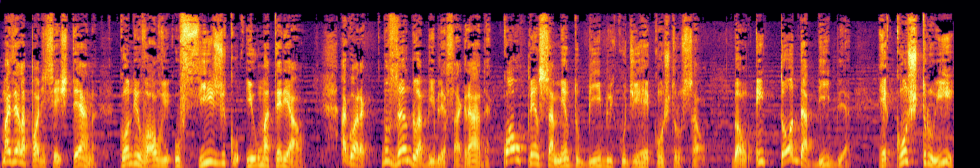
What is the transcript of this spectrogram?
Mas ela pode ser externa quando envolve o físico e o material. Agora, usando a Bíblia Sagrada, qual o pensamento bíblico de reconstrução? Bom, em toda a Bíblia, reconstruir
